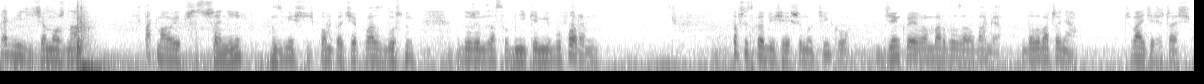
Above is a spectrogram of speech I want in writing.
Jak widzicie, można w tak małej przestrzeni zmieścić pompę ciepła z dużym, z dużym zasobnikiem i buforem. To wszystko w dzisiejszym odcinku. Dziękuję Wam bardzo za uwagę. Do zobaczenia. Trzymajcie się, cześć.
